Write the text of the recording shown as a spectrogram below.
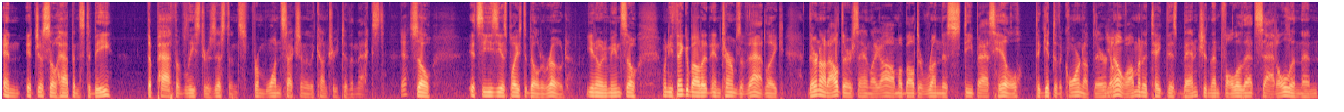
and it just so happens to be the path of least resistance from one section of the country to the next Yeah. so it's the easiest place to build a road. You know what I mean? So when you think about it in terms of that, like they're not out there saying like, "Oh, I'm about to run this steep ass hill to get to the corn up there." Yep. No, I'm going to take this bench and then follow that saddle and then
